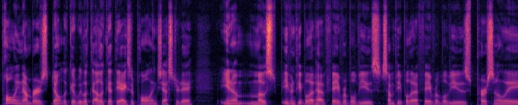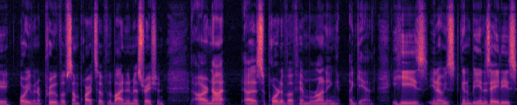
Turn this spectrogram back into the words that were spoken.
Polling numbers don't look good. We looked. I looked at the exit pollings yesterday you know, most even people that have favorable views, some people that have favorable views personally or even approve of some parts of the Biden administration are not uh, supportive of him running again. He's, you know, he's going to be in his 80s.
